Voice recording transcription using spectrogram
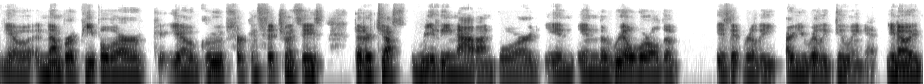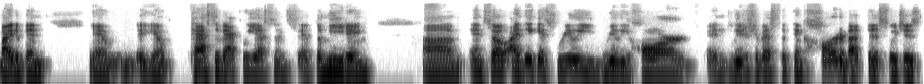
you know a number of people or you know groups or constituencies that are just really not on board in in the real world of is it really are you really doing it you know it might have been you know you know passive acquiescence at the meeting um, and so i think it's really really hard and leadership has to think hard about this which is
